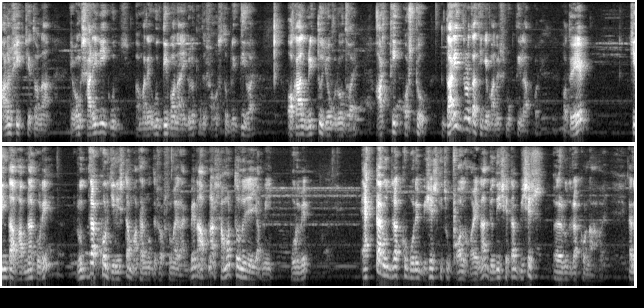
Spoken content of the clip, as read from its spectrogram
মানসিক চেতনা এবং শারীরিক মানে উদ্দীপনা, এগুলো কিন্তু সমস্ত বৃদ্ধি হয়। অকাল মৃত্যু যোগ রোধ হয়। আর্থিক কষ্ট দারিদ্রতা থেকে মানুষ মুক্তি লাভ করে। অতএব চিন্তা ভাবনা করে রুদ্রাক্ষর জিনিসটা মাথার মধ্যে সবসময় রাখবেন। আপনার সামর্থ্য অনুযায়ী আপনি পড়বেন। একটা রুদ্রাক্ষ পরে বিশেষ কিছু ফল হয় না, যদি সেটা বিশেষ রুদ্রাক্ষ না হয়। কেন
